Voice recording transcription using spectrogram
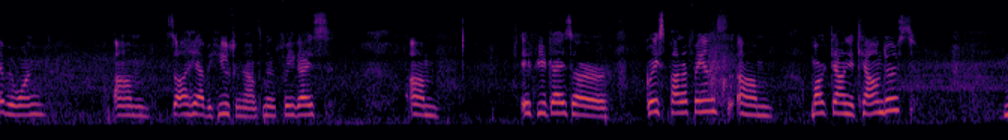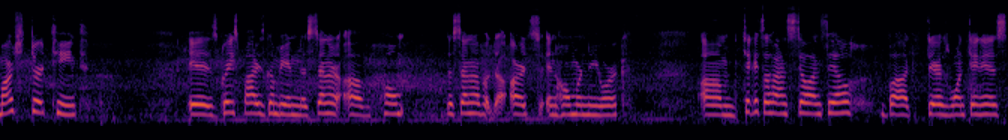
Everyone. Um, so I have a huge announcement for you guys. Um, if you guys are Grace Potter fans, um, mark down your calendars. March 13th is Grace Potter is going to be in the center of home, the center of the arts in Homer, New York. Um, tickets are on, still on sale, but there's one thing is,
